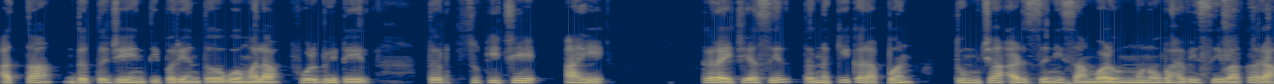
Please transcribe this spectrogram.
आत्ता दत्त जयंतीपर्यंत व मला फळ भेटेल तर चुकीचे आहे. करायचे असेल तर नक्की करा पण तुमच्या अडचणी सांभाळून मनोभावे सेवा करा.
